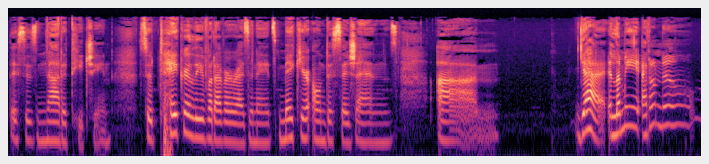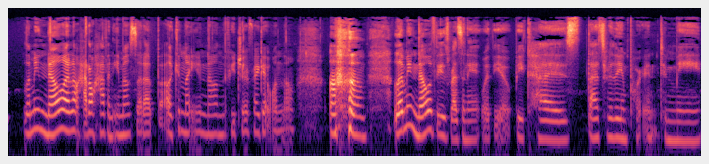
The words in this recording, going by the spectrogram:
This is not a teaching. So take or leave whatever resonates. Make your own decisions. Um, yeah, and let me. I don't know. Let me know. I don't. I don't have an email set up. I can let you know in the future if I get one though. Um, let me know if these resonate with you because that's really important to me,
